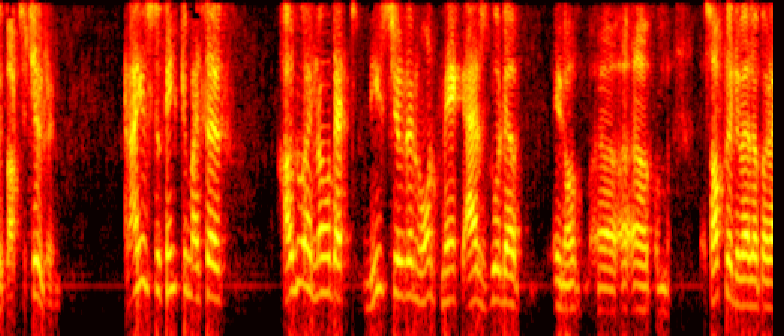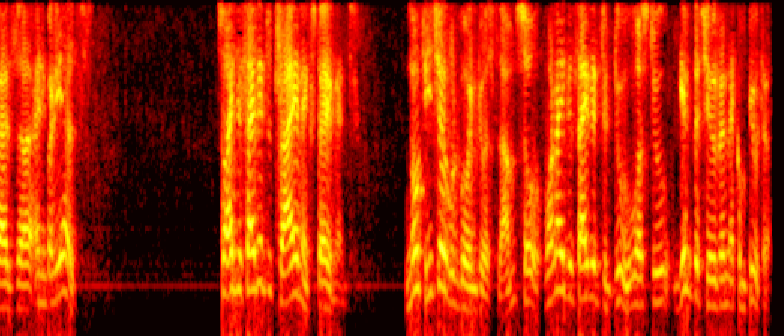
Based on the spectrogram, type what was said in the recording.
with lots of children. And I used to think to myself, how do I know that these children won't make as good a, you know, uh, software developer as uh, anybody else? So I decided to try an experiment. No teacher would go into a slum, so what I decided to do was to give the children a computer.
